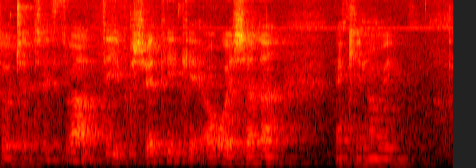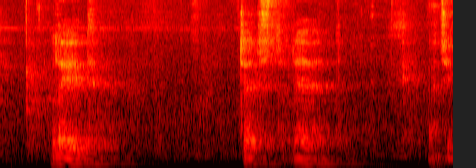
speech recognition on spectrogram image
142 tip svjetiljke, ovo je sada neki novi LED 409. Znači,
